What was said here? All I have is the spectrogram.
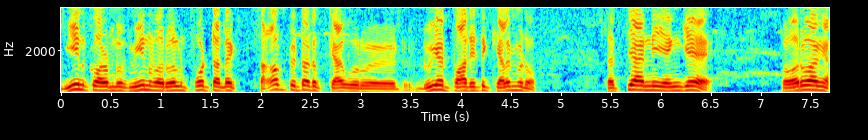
மீன் குழம்பு மீன் வறுவல்னு போட்டாட்ட சாப்பிட்டுட்டு ஒரு டூயட் பாடிட்டு கிளம்பிடும். சத்யா நீ எங்கே? இப்போ வருவாங்க.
